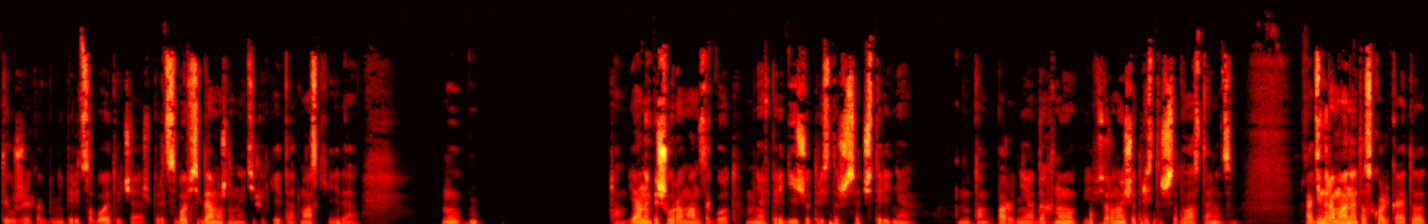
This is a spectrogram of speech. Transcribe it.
ты уже как бы не перед собой отвечаешь. Перед собой всегда можно найти какие-то отмазки, да. Ну, там, я напишу роман за год, у меня впереди еще 364 дня. Ну, там, пару дней отдохну, и все равно еще 362 останется. Один роман это сколько? Это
